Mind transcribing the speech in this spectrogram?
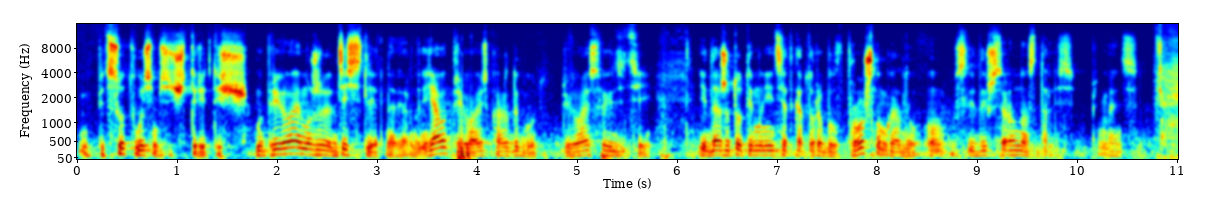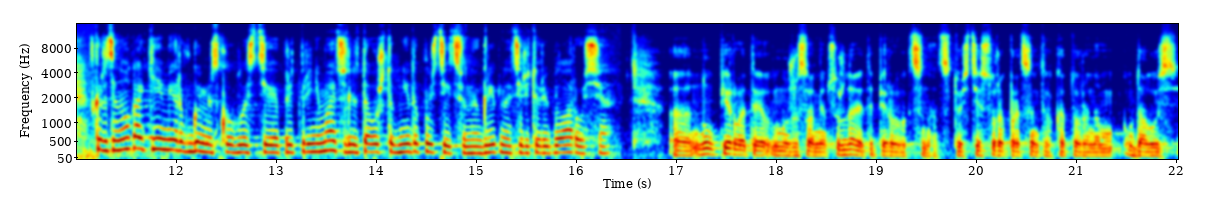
584 тысячи. Мы прививаем уже 10 лет, наверное. Я вот прививаюсь каждый год, прививаю своих детей. И даже тот иммунитет, который был в прошлом году, он, следы все равно остались, понимаете? Скажите, ну а какие меры в Гомельской области предпринимаются для того, чтобы не допустить свиной грипп на территории Беларуси? Э, ну, первое, это мы уже с вами обсуждали, это первая вакцинация. То есть те 40%, которые нам удалось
